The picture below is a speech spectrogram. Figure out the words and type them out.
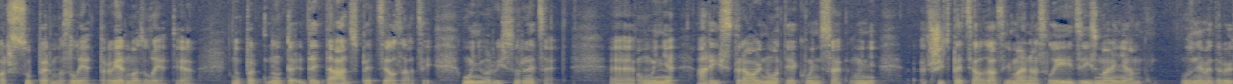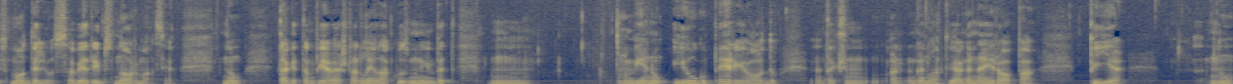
par super mazliet, par vienu mazliet. Ja. Nu, par, nu, te, te tāda specializācija. Un viņi var visu redzēt. E, un viņa arī strauji notiek. Viņa saka, viņa, šī specializācija mainās līdzi izmaiņām uzņēmējdarbības modeļos, sabiedrības normās. Ja. Nu, tagad tam pievērš tādu lielāku uzmanību, bet mm, vienu ilgu periodu, teiksim, gan Latvijā, gan Eiropā, pie nu,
